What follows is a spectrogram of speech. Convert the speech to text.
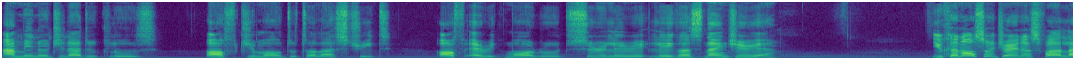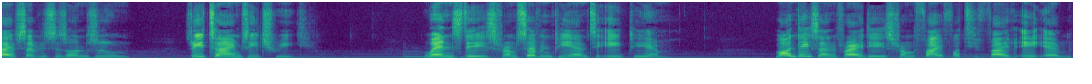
Aminu Jinadu Close off Jimoh Odutola Street, off Eric Moore Road, Surulere, Lagos, Nigeria. You can also join us for our live services on Zoom three times each week. Wednesdays from 7 p.m. to 8 p.m. Mondays and Fridays from 5:45 a.m.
